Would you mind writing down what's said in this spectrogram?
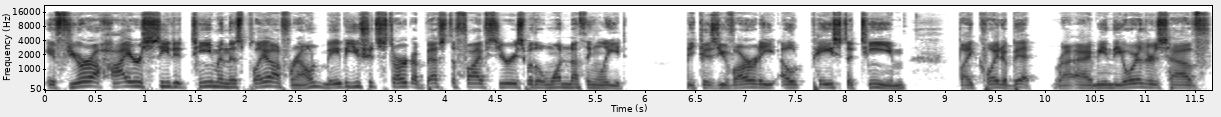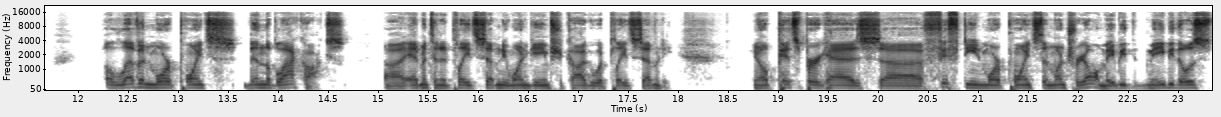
If you're a higher seeded team in this playoff round, maybe you should start a best of five series with a one nothing lead because you've already outpaced a team by quite a bit. Right? I mean, the Oilers have 11 more points than the Blackhawks. Uh, Edmonton had played 71 games. Chicago had played 70. You know, Pittsburgh has uh, 15 more points than Montreal. Maybe maybe those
